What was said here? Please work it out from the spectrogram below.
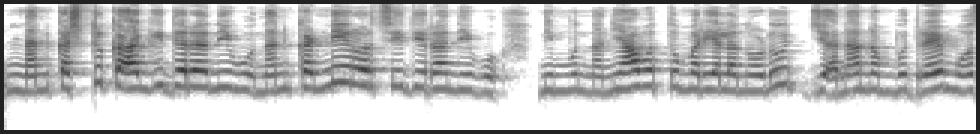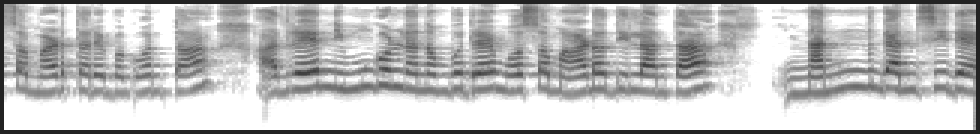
ನನ್ನ ಕಷ್ಟಕ್ಕಾಗಿದ್ದೀರ ನೀವು? ನನ್ನ ಕಣ್ಣೀರು ಒರೆಸಿದ್ದೀರ ನೀವು? ನಿಮ್ಮನ್ನು ನಾನು ಯಾವತ್ತೂ ಮರೆಯಲ್ಲ ನೋಡು. ಜನ ನಂಬಿದ್ರೆ ಮೋಸ ಮಾಡ್ತಾರೆ ಭಗವಂತ. ಆದರೆ ನಿಮ್ಗಳ್ನ ನಂಬಿದ್ರೆ ಮೋಸ ಮಾಡೋದಿಲ್ಲ ಅಂತ ನನಗನ್ಸಿದೆ.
